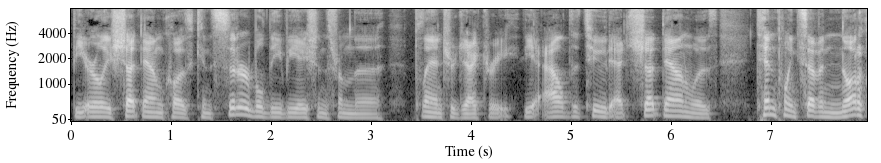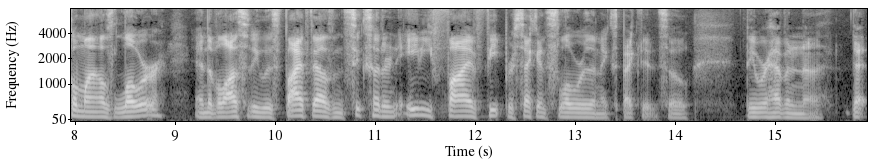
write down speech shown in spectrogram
The early shutdown caused considerable deviations from the planned trajectory. The altitude at shutdown was 10.7 nautical miles lower and the velocity was 5,685 feet per second slower than expected. So they were having a, that,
